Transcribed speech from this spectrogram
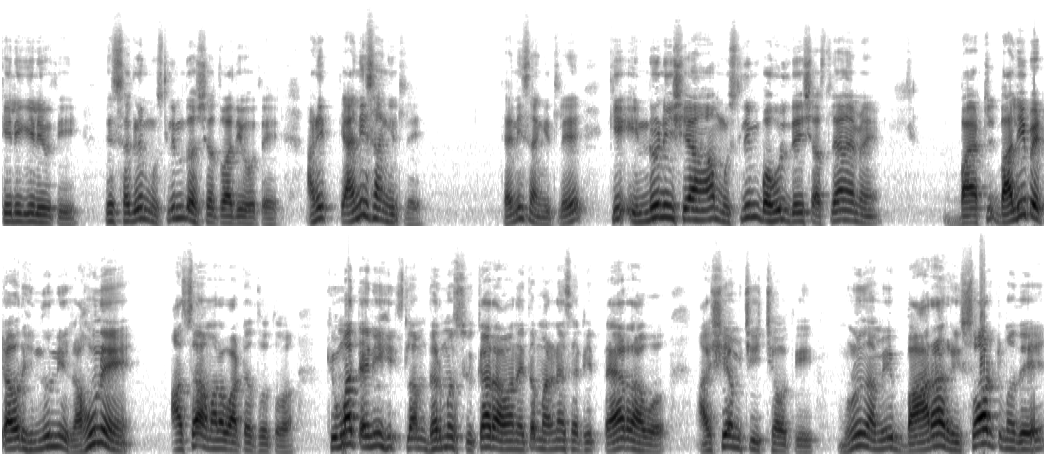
केली गेली होती. ते सगळे मुस्लिम दहशतवादी होते. आणि त्यांनी सांगितले त्यांनी सांगितले की इंडोनेशिया हा मुस्लिम बहुल देश असल्यामुळे बाट बाली बेटावर हिंदूंनी राहू नये असं आम्हाला वाटत होतं. किंवा त्यांनी इस्लाम धर्म स्वीकारावा नाही तर मरण्यासाठी तयार राहावं अशी आमची इच्छा होती. म्हणून आम्ही बारा रिसॉर्टमध्ये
